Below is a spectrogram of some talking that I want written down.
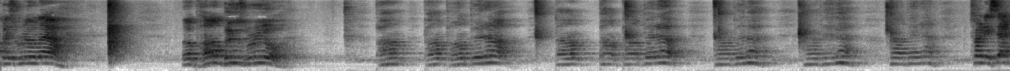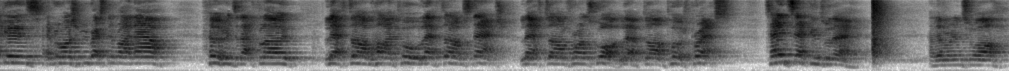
Pump is real now. The pump is real. Pump, pump, pump it up. Pump, pump, pump it up. Pump it up, pump it up, pump it up. 20 seconds. Everyone should be resting right now. We're into that flow. Left arm high pull, left arm snatch, left arm front squat, left arm push press. 10 seconds we're there. And then we're into our,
